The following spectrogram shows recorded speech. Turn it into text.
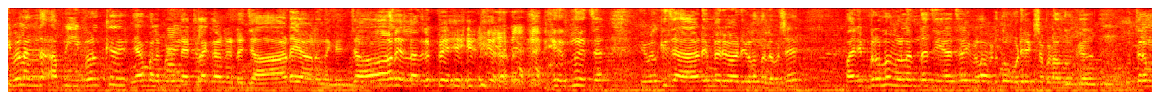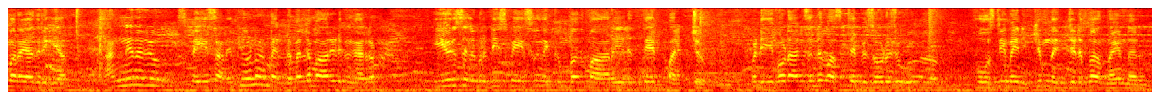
ഇവളെന്താ? അപ്പൊ ഇവൾക്ക് ഞാൻ പലപ്പോഴും നെറ്റിലൊക്കെ കണ്ടിട്ട് ജാടയാണെന്നൊക്കെ. ജാടയല്ല അതിന് പേടിയാണ്. എന്ന് വെച്ചാൽ ഇവൾക്ക് ജാടയും പരിപാടികളൊന്നുമില്ല. പക്ഷെ പരിഭ്രമം ഇവൾ എന്താ ചെയ്യാ വെച്ചാൽ ഇവൾ അവിടുന്ന് ഓടി രക്ഷപ്പെടാൻ നോക്കുക ഉത്തരം പറയാതിരിക്കുക. അങ്ങനെ ഒരു സ്പേസ് ആണ്. എനിക്ക് തോന്നുന്നു മെല്ലെ മെല്ലെ മാറിയെടുക്കും. കാരണം ഈ ഒരു സെലിബ്രിറ്റി സ്പേസിൽ നിൽക്കുമ്പോൾ അത് മാറിയെടുത്തേ പറ്റും. ഇപ്പൊ ഡീവോ ഡാൻസിന്റെ ഫസ്റ്റ് എപ്പിസോഡ് ഹോസ്റ്റ് ചെയ്യുമ്പോൾ എനിക്കും നെഞ്ചെടുപ്പ് നന്നായി ഉണ്ടായിരുന്നു.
